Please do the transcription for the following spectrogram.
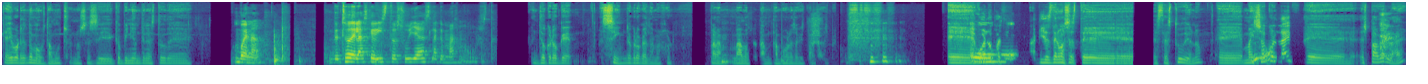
Que ahí, por cierto, me gusta mucho. No sé si qué opinión tienes tú de. Buena. De hecho, de las que he visto suyas, la que más me gusta. Yo creo que sí, yo creo que es la mejor. Para, vamos, tampoco las he visto. Eh, bueno, pues eh. aquí tenemos este, este estudio, ¿no? Eh, My Soccer Life es para verla, ¿eh?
